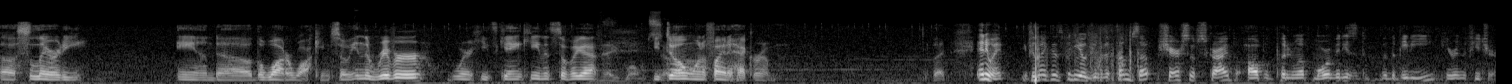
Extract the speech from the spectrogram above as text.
uh, celerity and uh, the water walking. So in the river where he's ganking and stuff like that, you don't want to fight a Hecarim. But anyway, if you like this video, give it a thumbs up, share, subscribe. I'll be putting up more videos with the PBE here in the future.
